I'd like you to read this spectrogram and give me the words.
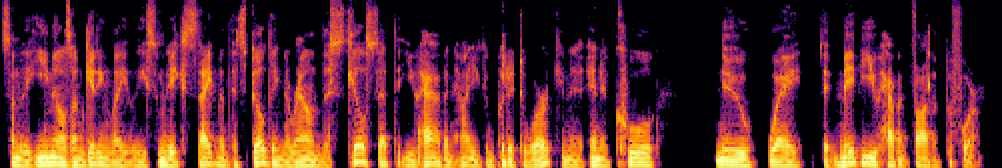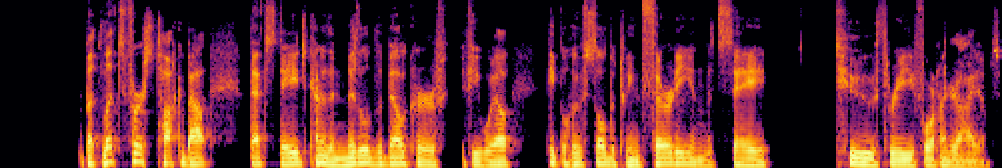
some of the emails I'm getting lately, some of the excitement that's building around the skill set that you have and how you can put it to work in a, in a cool, new way that maybe you haven't thought of before. But let's first talk about that stage, kind of the middle of the bell curve, if you will. People who've sold between 30 and let's say two, three, 400 items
